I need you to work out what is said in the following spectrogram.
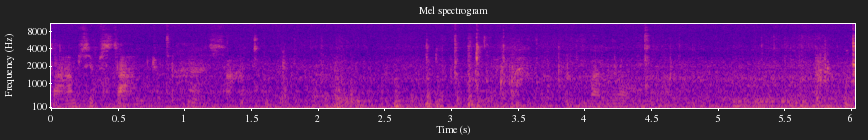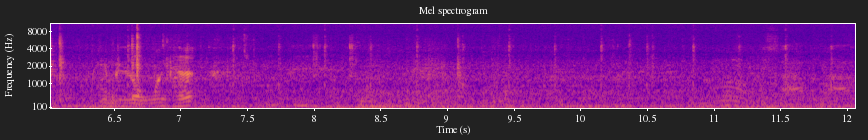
สามสิบสามจุดห้าสาม มันลง ให้มันลงมันเถอะ สามสาม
